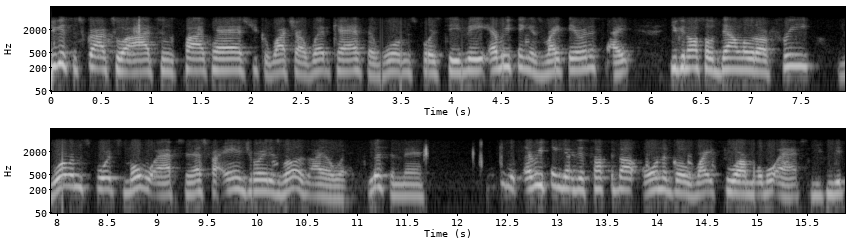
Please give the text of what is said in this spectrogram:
You can subscribe to our iTunes podcast. You can watch our webcast at War Room Sports TV. Everything is right there on the site. You can also download our free War Room Sports mobile apps, and that's for Android as well as iOS. Listen, man, everything that I just talked about on the go right through our mobile apps. You can get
